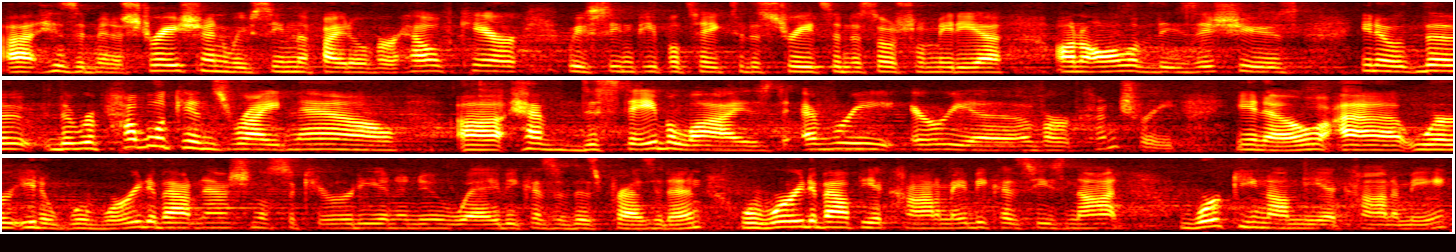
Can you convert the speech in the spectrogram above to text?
uh, his administration. We've seen the fight over health care. We've seen people take to the streets and to social media on all of these issues. You know, the, the Republicans right now uh, have destabilized every area of our country. You know, uh, we're you know we're worried about national security in a new way because of this president. We're worried about the economy because he's not working on the economy.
